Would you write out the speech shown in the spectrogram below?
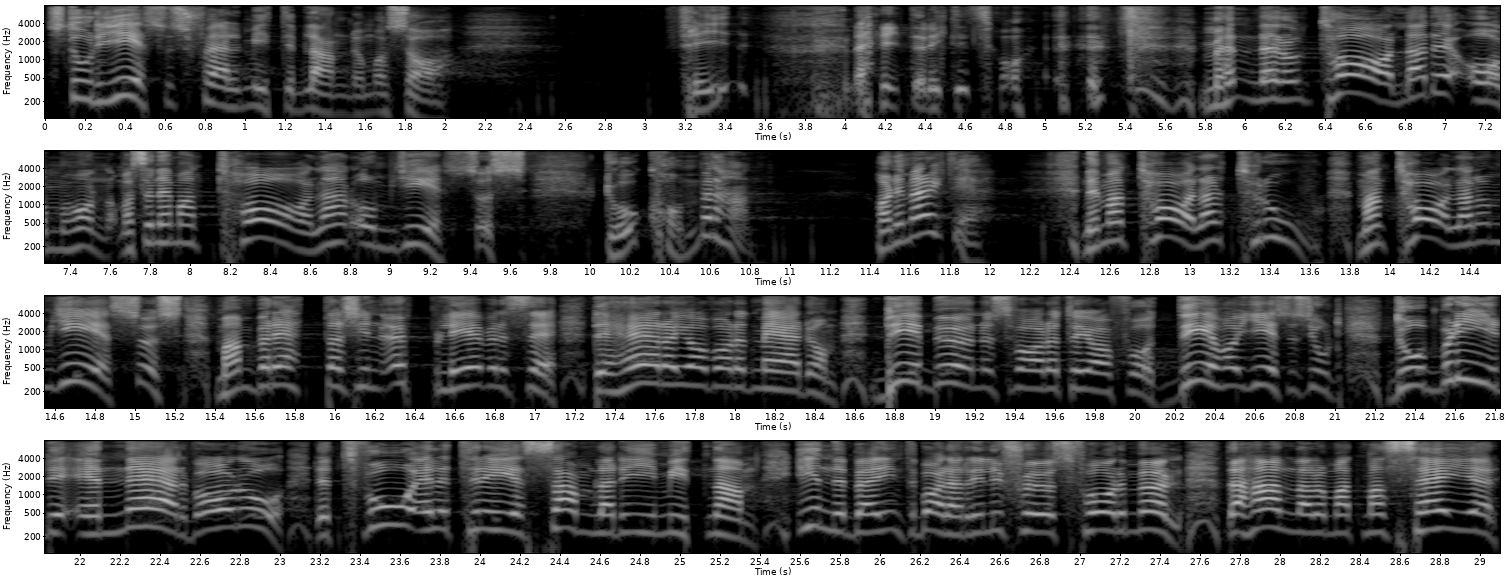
stod Jesus själv mitt ibland dem och sa, frid. Nej, inte riktigt så. Men när de talade om honom, alltså när man talar om Jesus, då kommer han. Har ni märkt det? När man talar tro, man talar om Jesus, man berättar sin upplevelse. Det här har jag varit med om, det bönesvaret har jag fått, det har Jesus gjort. Då blir det en närvaro. där två eller tre är samlade i mitt namn innebär inte bara en religiös formel. Det handlar om att man säger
